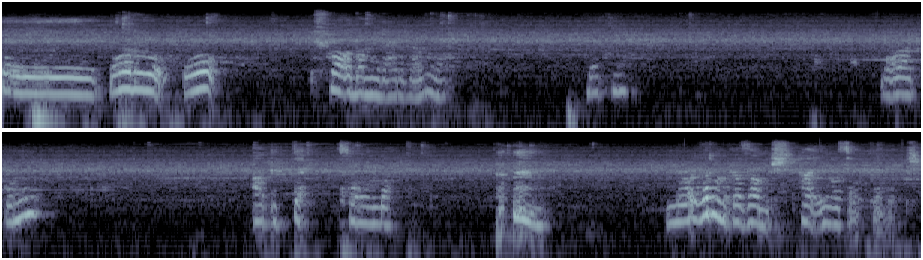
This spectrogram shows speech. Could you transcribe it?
Ee, arada o şu adam galiba mi? Bakayım. Bak bunu Ha bitti sonunda. Murder mı kazanmış? Ha Innocent kazanmış.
